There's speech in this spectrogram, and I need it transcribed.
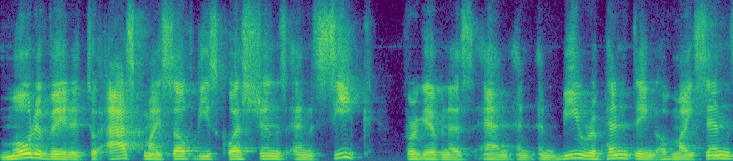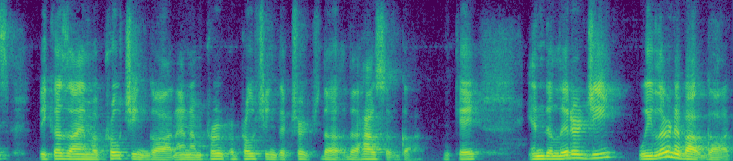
motivated to ask myself these questions and seek forgiveness and, and, and be repenting of my sins because I am approaching God and I'm pro- approaching the church, the, the house of God. Okay. In the liturgy, we learn about God,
